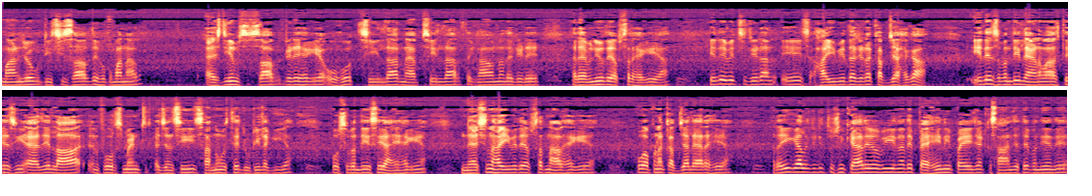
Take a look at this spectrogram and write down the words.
ਮਾਨਯੋਗ ਡੀਸੀ ਸਾਹਿਬ ਦੇ ਹੁਕਮਾਂ ਨਾਲ ਐਸਡੀਐਮ ਸਾਹਿਬ ਜਿਹੜੇ ਹੈਗੇ ਆ ਉਹ ਤਹਿਸੀਲਦਾਰ ਨਾਇਬ ਤਹਿਸੀਲਦਾਰ ਤੇ ਗਾਂ ਉਹਨਾਂ ਦੇ ਜਿਹੜੇ ਰੈਵਨਿਊ ਦੇ ਅਫਸਰ ਹੈਗੇ ਆ ਇਹਦੇ ਵਿੱਚ ਜਿਹੜਾ ਇਹ ਹਾਈਵੇ ਦਾ ਜਿਹੜਾ ਕਬਜ਼ਾ ਹੈਗਾ ਇਹਦੇ ਸੰਬੰਧੀ ਲੈਣ ਵਾਸਤੇ ਅਸੀਂ ਐਜ਼ ਅ ਲਾ ਇਨਫੋਰਸਮੈਂਟ ਏਜੰਸੀ ਸਾਨੂੰ ਇੱਥੇ ਡਿਊਟੀ ਲੱਗੀ ਆ। ਉਸ ਸੰਬੰਧੀ ਅਸੀਂ ਆਏ ਹੈਗੇ ਆ। ਨੈਸ਼ਨਲ ਹਾਈਵੇ ਦੇ ਅਫਸਰ ਨਾਲ ਹੈਗੇ ਆ। ਉਹ ਆਪਣਾ ਕਬਜ਼ਾ ਲੈ ਰਹੇ ਆ। ਰਹੀ ਗੱਲ ਜਿਹੜੀ ਤੁਸੀਂ ਕਹਿ ਰਹੇ ਹੋ ਵੀ ਇਹਨਾਂ ਦੇ ਪੈਸੇ ਨਹੀਂ ਪਏ ਜਾਂ ਕਿਸਾਨ ਜਥੇਬੰਦੀਆਂ ਦੇ,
